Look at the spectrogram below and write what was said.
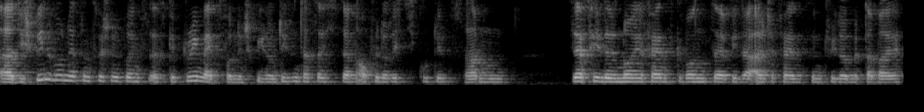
Äh, die Spiele wurden jetzt inzwischen übrigens, es gibt Remakes von den Spielen und die sind tatsächlich dann auch wieder richtig gut. Jetzt haben sehr viele neue Fans gewonnen, sehr viele alte Fans sind wieder mit dabei.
